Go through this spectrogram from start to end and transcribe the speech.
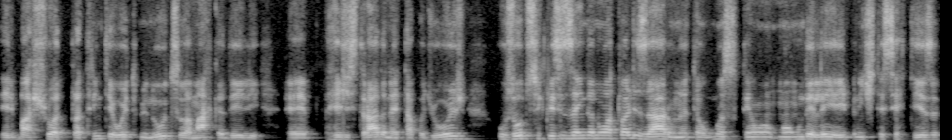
ele baixou para 38 minutos, a marca dele é registrada na etapa de hoje. Os outros ciclistas ainda não atualizaram, né? Tem algumas, tem um, um delay aí para a gente ter certeza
